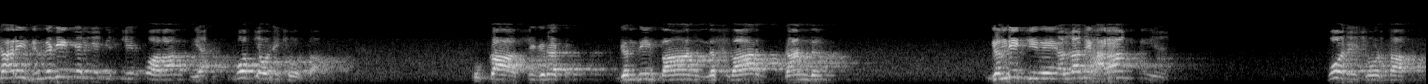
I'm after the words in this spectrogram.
ساری زندگی کے لیے جس چیز کو حرام کیا، وہ کیوں نہیں چھوڑتا؟ حکا سگریٹ، گندی پان نسوار، گند۔ گندی چیزیں اللہ نے حرام کی ہیں، وہ نہیں چھوڑتا۔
